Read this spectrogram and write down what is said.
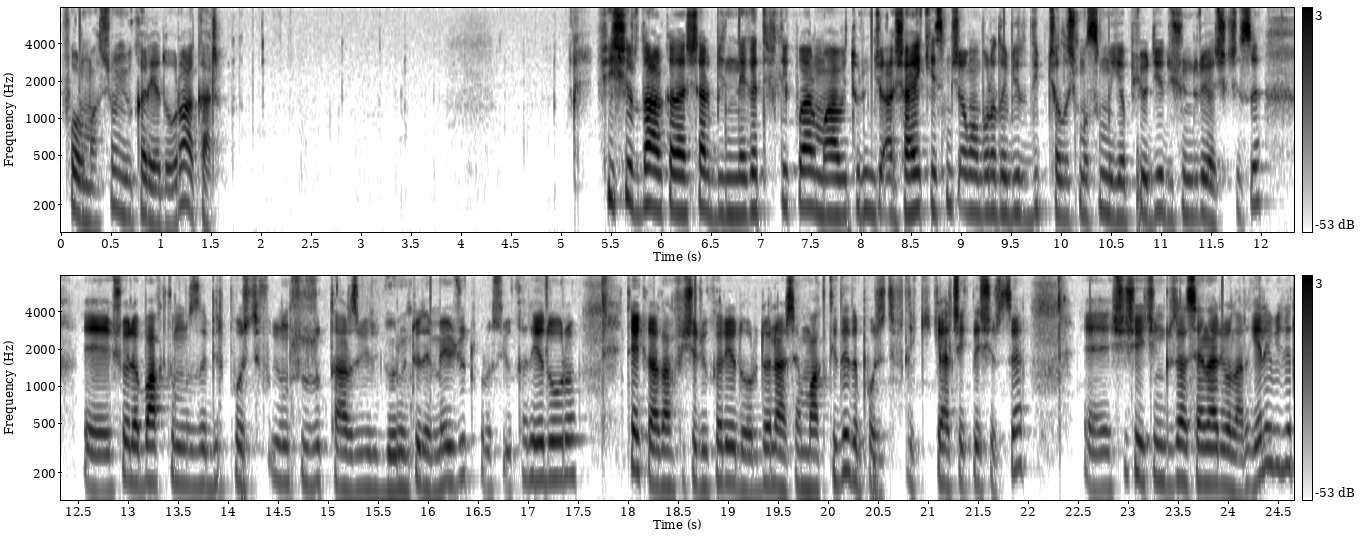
Formasyon yukarıya doğru akar. Fisher'da arkadaşlar bir negatiflik var. Mavi turuncu aşağıya kesmiş ama burada bir dip çalışması mı yapıyor diye düşündürüyor açıkçası. Ee, şöyle baktığımızda bir pozitif uyumsuzluk tarzı bir görüntü de mevcut. Burası yukarıya doğru. Tekrardan Fisher yukarıya doğru dönerse MACD'de de pozitiflik gerçekleşirse e, şişe için güzel senaryolar gelebilir.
